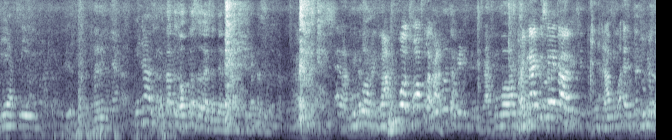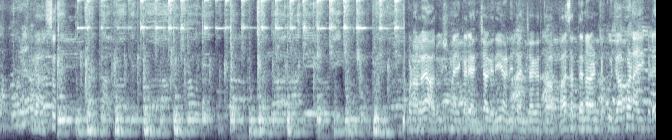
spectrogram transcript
हे या सुख आपण आलोय आरुष मयेकर यांच्या घरी आणि त्यांच्या घरचा बाप्पा सत्यनारायणची पूजा पण आहे इकडे?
